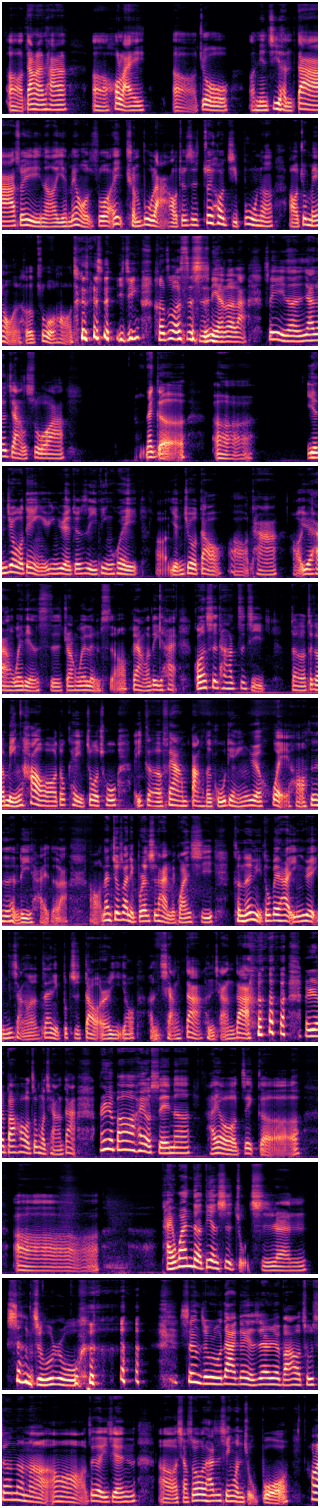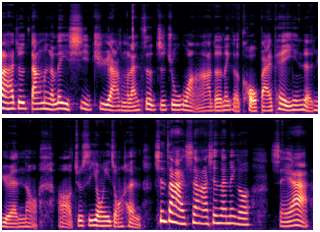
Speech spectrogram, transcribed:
呃，当然他呃后来呃就呃年纪很大啊，所以呢也没有说哎全部啦哦，就是最后几部呢哦就没有合作哈，真的是已经合作了四十年了啦，所以呢人家就讲说啊，那个呃研究电影音乐就是一定会呃研究到呃他哦约翰威廉斯 John Williams 哦非常的厉害，光是他自己。的这个名号哦，都可以做出一个非常棒的古典音乐会哈，这是很厉害的啦。哦，那就算你不认识他也没关系，可能你都被他音乐影响了，但你不知道而已哦。很强大，很强大。二月八号这么强大，二月八号还有谁呢？还有这个呃，台湾的电视主持人盛竹如。盛竹如大哥也是二月八号出生的呢。哦，这个以前呃小时候他是新闻主播，后来他就当那个类戏剧啊，什么蓝色蜘蛛网啊的那个口白配音人员哦。哦，就是用一种很现在还是啊，现在那个谁啊，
